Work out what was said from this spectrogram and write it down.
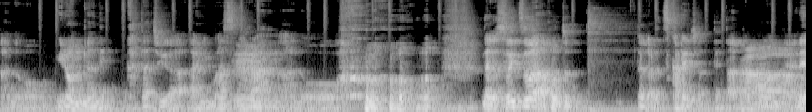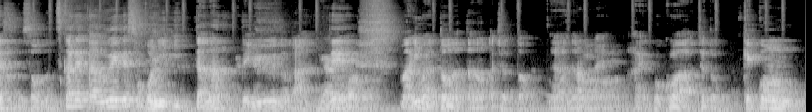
あ、あの、いろんなね、形がありますから、うん。あの、なんかそいつは本当だから疲れちゃってたと思うんだよね。そその疲れた上でそこに行ったなっていうのがあって。まあ今どうなったのかちょっと、あの、はい、僕はちょっと結婚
